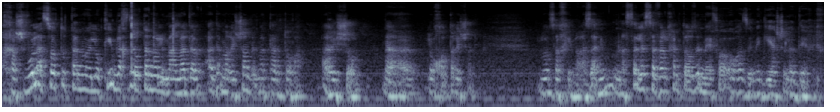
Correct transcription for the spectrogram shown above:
חשבו לעשות אותנו אלוקים, להחזיר אותנו למעמד האדם הראשון במתן תורה, הראשון, בלוחות הראשונים. לא זכינו. אז אני מנסה לסבר לכם את האוזן מאיפה האור הזה מגיע של הדרך.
